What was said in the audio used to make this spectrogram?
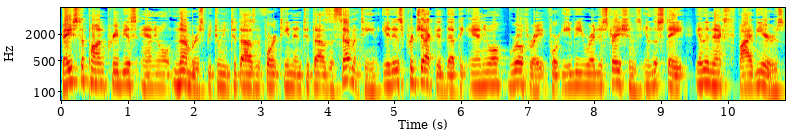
Based upon previous annual numbers between 2014 and 2017, it is projected that the annual growth rate for EV registrations in the state in the next five years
